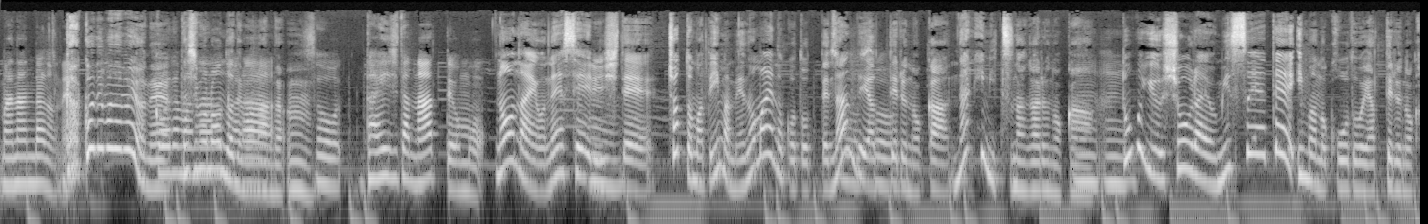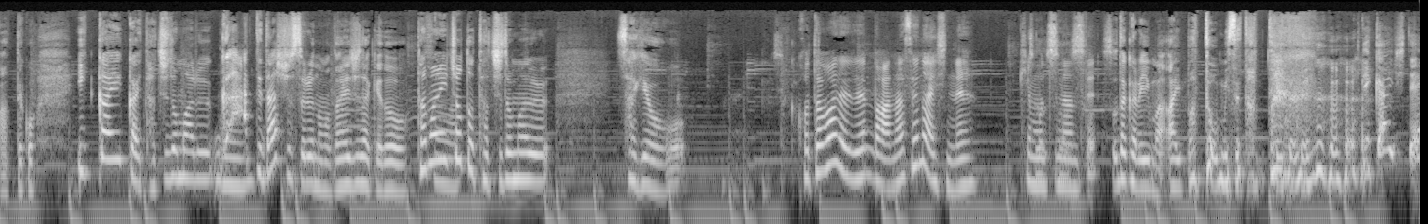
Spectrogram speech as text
学んだのね。学校で学ぶよね。私もロンドンで学んだ、うん。そう大事だなって思う。脳内をね整理して、ちょっと待って今目の前のことって何でやってるのか何につながるのか、うんうん。どういう将来を見据えて今の行動をやってるのかってこう一回一回立ち止まるガーってダッシュするのも大事だけどたまにちょっと立ち止まる作業を言葉で全部話せないしね。気持ちなんて。そうだから今 iPad を見せたっていうね。理解して。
